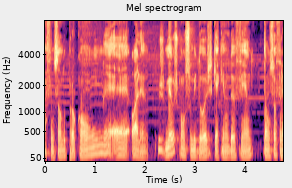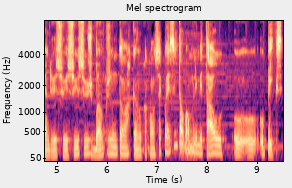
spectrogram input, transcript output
A função do PROCON é, olha, os meus consumidores, que é quem eu defendo, estão sofrendo isso, isso, isso, e os bancos não estão arcando com a consequência, então vamos limitar o, o, o PIX.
